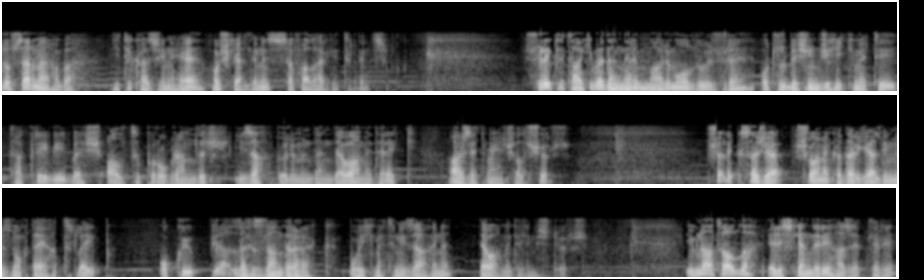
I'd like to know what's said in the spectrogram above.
dostlar merhaba. Yitik Hazine'ye hoş geldiniz, sefalar getirdiniz. Sürekli takip edenlerin malumu olduğu üzere 35. hikmeti takribi 5-6 programdır izah bölümünden devam ederek arz etmeye çalışıyoruz. Şöyle kısaca şu ana kadar geldiğimiz noktayı hatırlayıp okuyup biraz da hızlandırarak bu hikmetin izahını devam edelim istiyoruz. İbn Ataullah el-İskenderi Hazretleri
